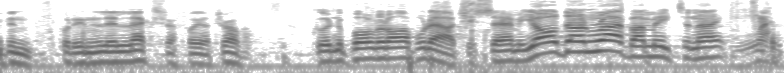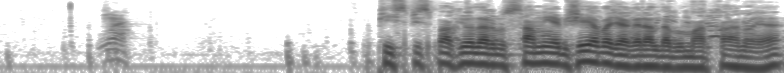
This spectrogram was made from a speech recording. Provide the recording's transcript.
Even put in a little extra for your trouble. Couldn't have pulled it off without you, Sammy. Y'all done right by me tonight. Pis pis bakıyorlar bu Sami'ye bir şey yapacak herhalde bu Markano ya.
